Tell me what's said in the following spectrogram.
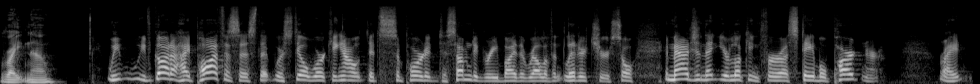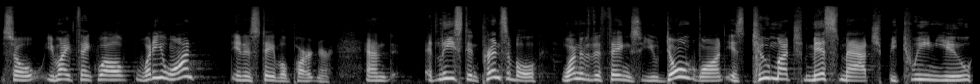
right now we, we've got a hypothesis that we're still working out that's supported to some degree by the relevant literature. So imagine that you're looking for a stable partner, right? So you might think, well, what do you want in a stable partner? And at least in principle, one of the things you don't want is too much mismatch between you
